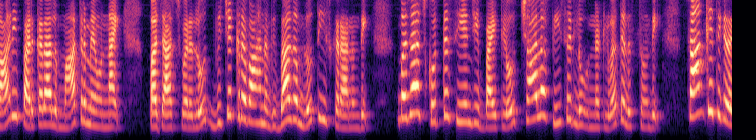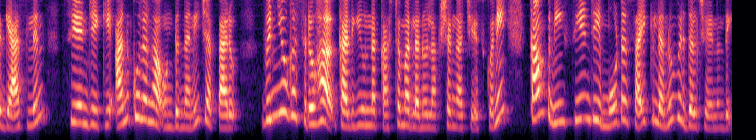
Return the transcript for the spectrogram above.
భారీ పరికరాలు మాత్రమే ఉన్నాయి. బజాజ్ త్వరలో ద్విచక్ర వాహన విభాగంలో తీసుకురానుంది. బజాజ్ కొత్త సిఎన్జి బైక్లో చాలా ఫీచర్లు ఉన్నట్లు ఉన్నట్లుగా తెలుస్తోంది. సాంకేతికత గ్యాస్లిన్ సిఎన్జికి అనుకూలంగా ఉంటుందని చెప్పారు. వినియోగ స్పృహ కలిగి ఉన్న కస్టమర్లను లక్ష్యంగా చేసుకుని కంపెనీ సిఎన్జి మోటార్ సైకిళ్ళను విడుదల చేయనుంది.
